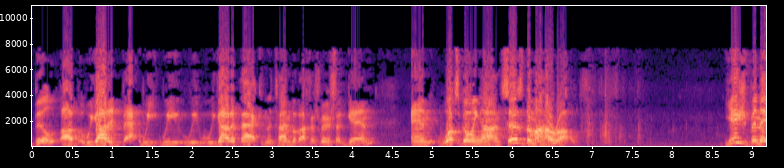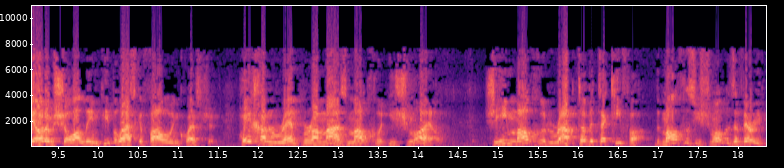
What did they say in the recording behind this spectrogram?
built. Uh, we got it back. We, we, we, we got it back in the time of Achashverosh again. And what's going on? Says the Maharal. Yesh b'nei adam shoalim. People ask a following question. Hechan rem ramaz malchut Yishmael. Shehi malchut rapta v'takifa. The malchus Yishmael is a very,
